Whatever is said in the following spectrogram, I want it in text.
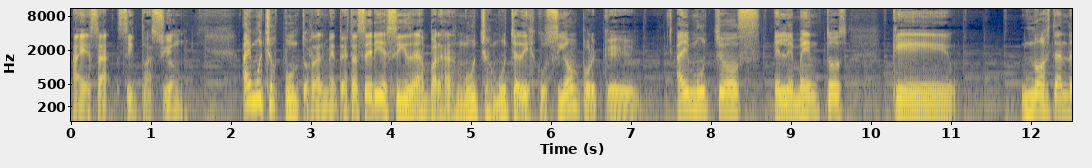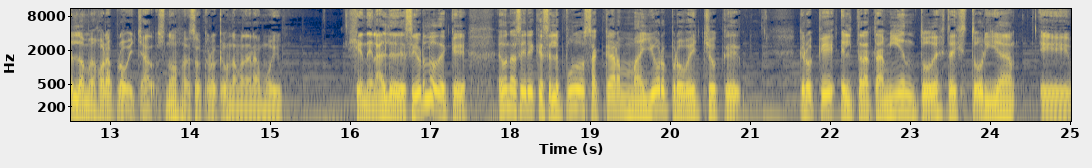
a esa situación. Hay muchos puntos realmente. Esta serie sí da para mucha, mucha discusión porque hay muchos elementos que no están de lo mejor aprovechados, ¿no? Eso creo que es una manera muy general de decirlo, de que es una serie que se le pudo sacar mayor provecho que creo que el tratamiento de esta historia, eh,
